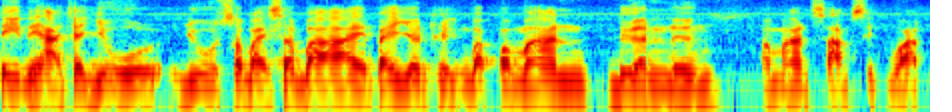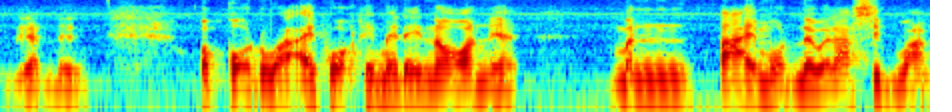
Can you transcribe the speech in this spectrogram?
ตินี่อาจจะอยู่อยู่สบายๆไปจนถึงแบบประมาณเดือนหนึ่งประมาณ 30 วันเดือนหนึ่งปรากฏว่าไอ้พวกที่ไม่ได้นอนเนี่ย มันตายหมดในเวลา10วัน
